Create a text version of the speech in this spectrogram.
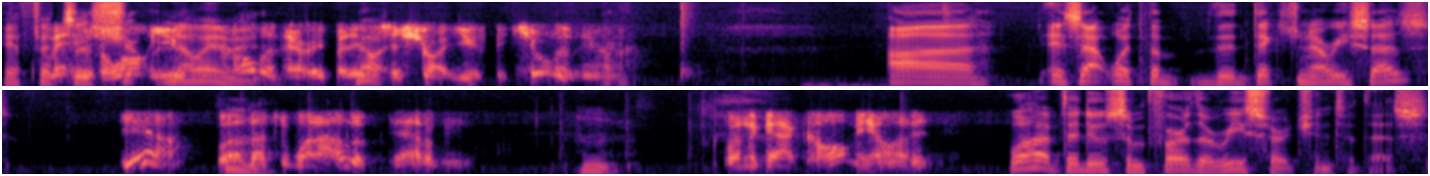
If I mean, it's it a, a short, long U no, a minute. culinary, but it was a short U for culinary. Uh, is that what the the dictionary says? Well, hmm. that's the one I looked at. I mean, hmm. when the guy called me on it. We'll have to do some further research into this.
